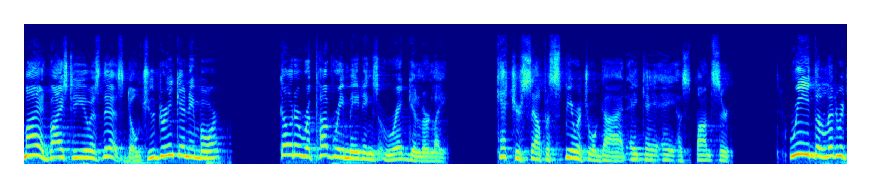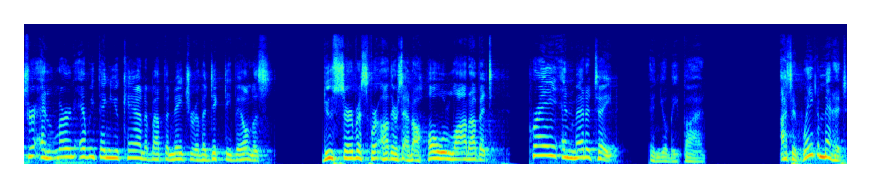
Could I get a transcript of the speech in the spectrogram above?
My advice to you is this don't you drink anymore. Go to recovery meetings regularly. Get yourself a spiritual guide, aka a sponsor. Read the literature and learn everything you can about the nature of addictive illness. Do service for others and a whole lot of it. Pray and meditate, and you'll be fine. I said, wait a minute.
